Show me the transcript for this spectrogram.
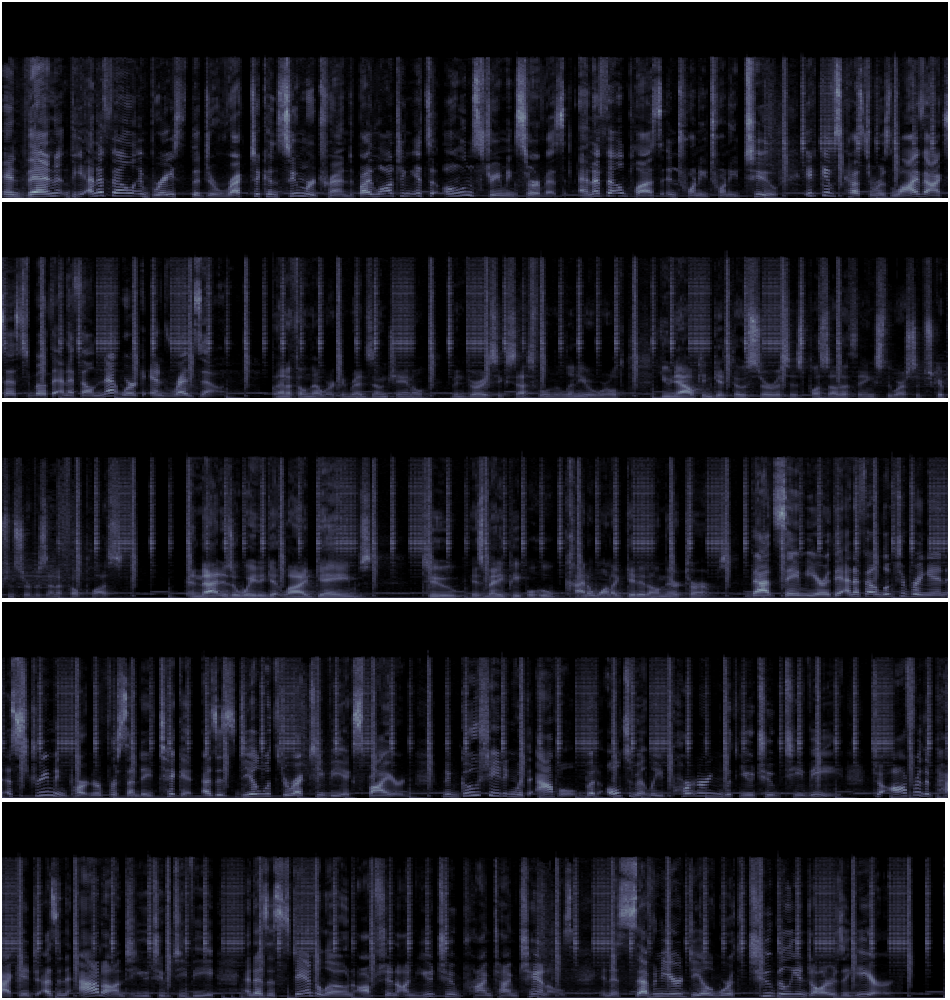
And then the NFL embraced the direct to consumer trend by launching its own streaming service, NFL Plus, in 2022. It gives customers live access to both the NFL Network and Red Zone. NFL Network and Red Zone channel have been very successful in the linear world. You now can get those services plus other things through our subscription service, NFL Plus. And that is a way to get live games to as many people who kind of want to get it on their terms. That same year, the NFL looked to bring in a streaming partner for Sunday Ticket as its deal with DirecTV expired, negotiating with Apple, but ultimately partnering with YouTube TV to offer the package as an add-on to YouTube TV and as a standalone option on YouTube primetime channels in a seven-year deal worth $2 billion a year.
